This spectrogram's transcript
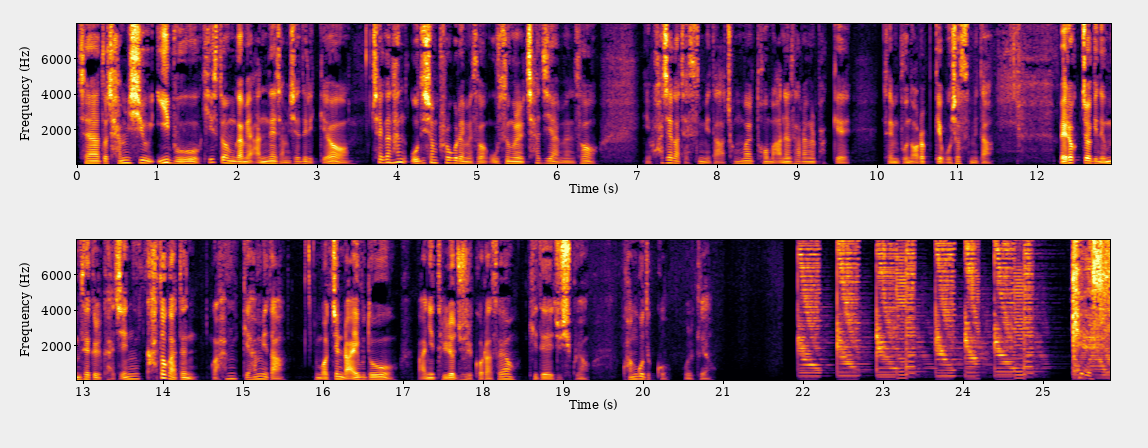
자, 또 잠시 후 2부 Kiss the 음감회 안내 잠시 해드릴게요. 최근 한 오디션 프로그램에서 우승을 차지하면서 화제가 됐습니다. 정말 더 많은 사랑을 받게 된 분 어렵게 모셨습니다. 매력적인 음색을 가진 카더가든과 함께 합니다. 멋진 라이브도 많이 들려주실 거라서요. 기대해 주시고요. 광고 듣고 올게요. 키스.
